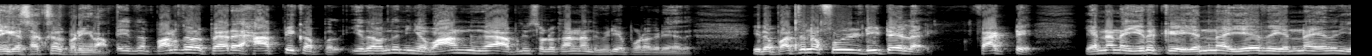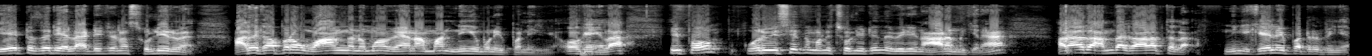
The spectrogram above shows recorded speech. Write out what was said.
நீங்கள் சக்ஸஸ் பண்ணிக்கலாம். இந்த பணத்தோட பேர் ஹாப்பி கப்பல் இதை வந்து நீங்கள் வாங்குங்க அப்படின்னு சொல்லுக்கான்னு அந்த வீடியோ போட கிடையாது. இதை பற்றின ஃபுல் டீட்டெயிலை ஃபேக்ட்டு என்னென்ன இருக்குது என்ன ஏது என்ன ஏது ஏ டு சரி எல்லா டீட்டெயிலும் சொல்லிடுவேன் அதுக்கப்புறம் வாங்கணுமா வேணாமான்னு நீங்கள் முடிவு பண்ணிக்கங்க. ஓகேங்களா? இப்போ ஒரு விஷயத்தை மட்டும் சொல்லிவிட்டு இந்த வீடியோ நான் ஆரம்பிக்கிறேன். அதாவது அந்த காலத்தில் நீங்கள் கேள்விப்பட்டிருப்பீங்க.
